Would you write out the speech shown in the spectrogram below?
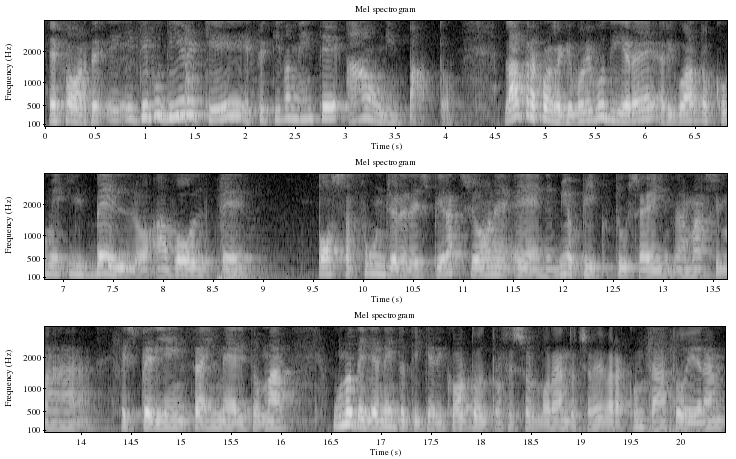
è forte e devo dire che effettivamente ha un impatto. L'altra cosa che volevo dire riguardo come il bello a volte possa fungere da ispirazione è nel mio pic, tu sei la massima esperienza in merito, ma uno degli aneddoti che ricordo il professor Morando ci aveva raccontato era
